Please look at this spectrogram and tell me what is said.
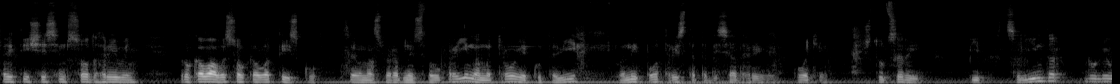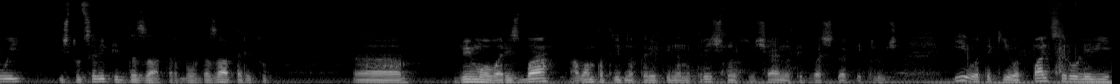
3700 гривень. Рукава високого тиску. Це у нас виробництво Україна, метрові, кутові. Вони по 350 гривень. Потім штуцери під циліндр рульовий і штуцери під дозатор. Бо в дозаторі тут е, дюймова різьба, а вам потрібно перейти на метричну, звичайно, під 24 ключ. І отакі от пальці рульові.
